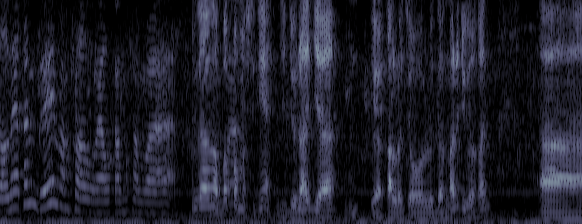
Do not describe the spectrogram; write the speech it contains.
Soalnya kan gue emang selalu welcome sama Enggak, nggak apa-apa maksudnya jujur aja. Ya kalau cowok lu dengar juga kan eh,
